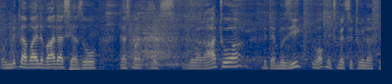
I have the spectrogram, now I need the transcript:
Und mittlerweile war das ja so, dass man als Moderator mit der Musik überhaupt nichts mehr zu tun hatte.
